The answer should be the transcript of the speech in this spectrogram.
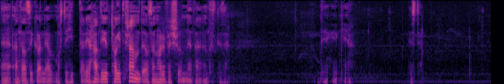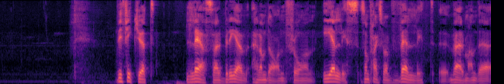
Eh, vänta en sekund, jag måste hitta det. Jag hade ju tagit fram det och sen har det försvunnit här. Vänta, ska jag se. DGG. Just det. Vi fick ju ett läsarbrev häromdagen från Elis som faktiskt var väldigt eh, värmande.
